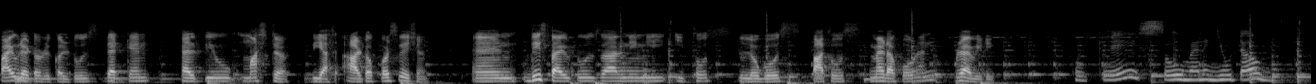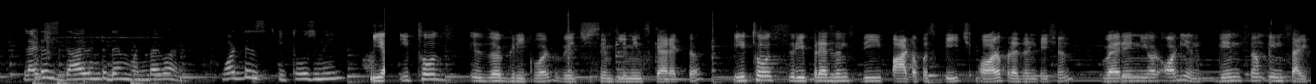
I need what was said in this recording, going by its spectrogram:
five rhetorical tools that can help you master the art of persuasion. And these five tools are namely ethos logos pathos metaphor and brevity okay so many new terms. Let us dive into them one by one what does ethos mean? Yeah ethos is a greek word which simply means character. Ethos represents the part of a speech or a presentation wherein your audience gains some insight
